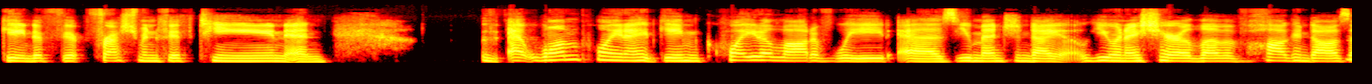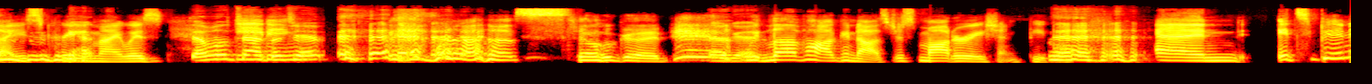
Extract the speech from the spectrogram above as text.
gained a f- freshman 15 and at one point I had gained quite a lot of weight. As you mentioned, I uh, you and I share a love of Haagen Dazs ice cream. yeah. I was double eating, chip. so good. So good. We love Haagen Dazs, just moderation, people. and it's been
